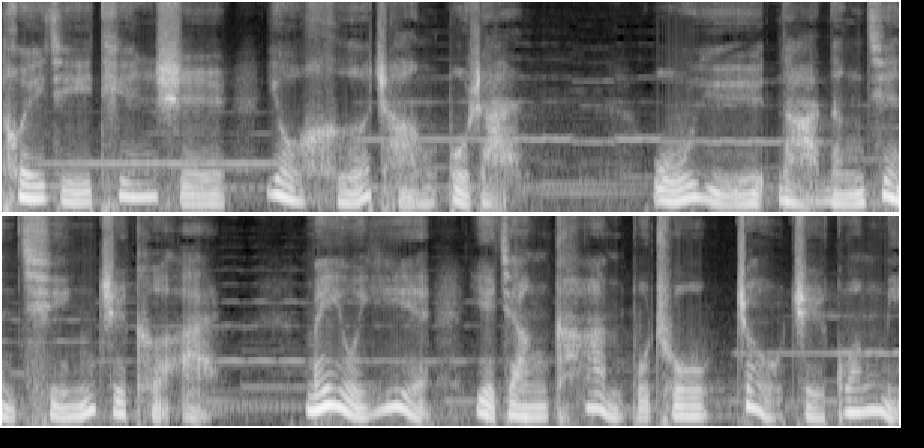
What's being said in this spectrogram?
推及天时，又何尝不然？无雨哪能见晴之可爱？没有夜，也将看不出昼之光明。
